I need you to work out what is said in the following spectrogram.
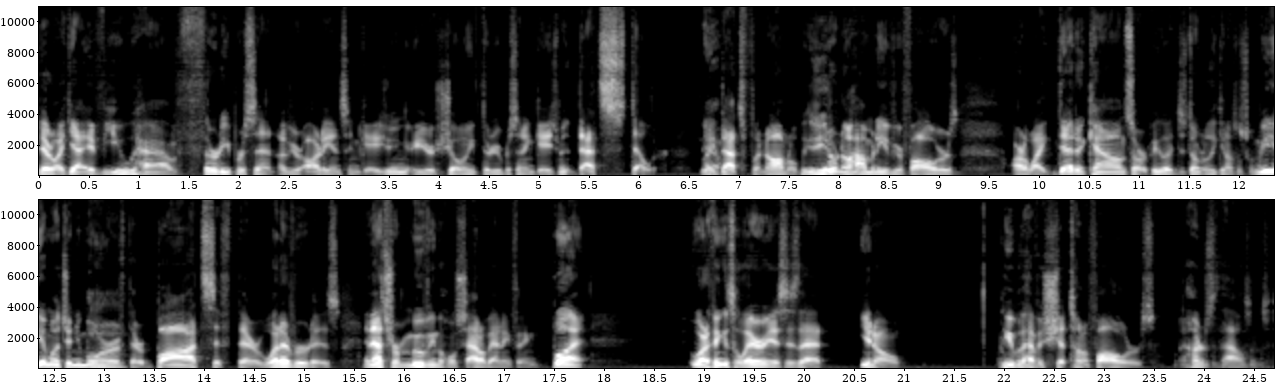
they were like, yeah, if you have thirty percent of your audience engaging, or you're showing thirty percent engagement, that's stellar. Like Yeah. that's phenomenal because you don't know how many of your followers are like dead accounts or people that just don't really get on social media much anymore, mm. if they're bots, if they're whatever it is. And that's removing the whole shadow banning thing. But what I think is hilarious is that, you know, people that have a shit ton of followers, like hundreds of thousands,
